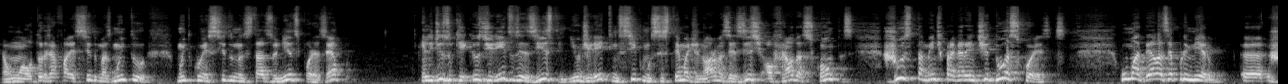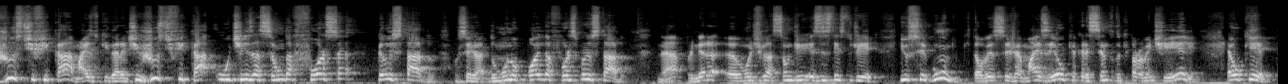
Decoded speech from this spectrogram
é um autor já falecido, mas muito, muito conhecido nos Estados Unidos, por exemplo. Ele diz o quê? Que os direitos existem, e o direito em si, como sistema de normas, existe, ao final das contas, justamente para garantir duas coisas. Uma delas é, primeiro, uh, justificar, mais do que garantir, justificar a utilização da força pelo Estado, ou seja, do monopólio da força pelo Estado. Né? A primeira uh, motivação de existência do direito. E o segundo, que talvez seja mais eu que acrescento do que provavelmente ele, é o quê?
